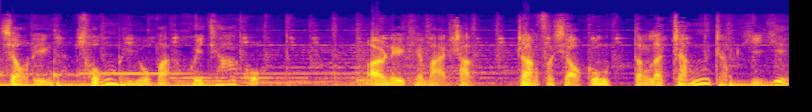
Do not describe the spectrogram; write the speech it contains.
小玲从没有晚回家过，而那天晚上，丈夫小工等了整整一夜，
